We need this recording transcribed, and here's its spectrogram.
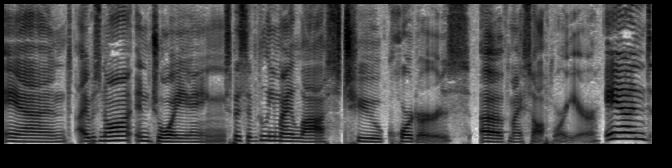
And I was not enjoying specifically my last two quarters of my sophomore year. And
